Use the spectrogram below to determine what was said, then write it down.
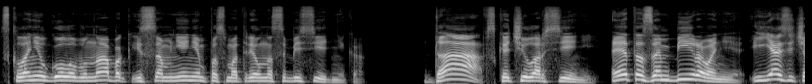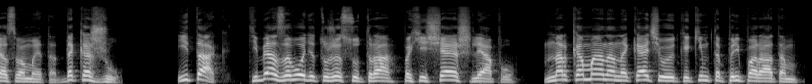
склонил голову на бок и с сомнением посмотрел на собеседника. «Да!» – вскочил Арсений. «Это зомбирование, и я сейчас вам это докажу. Итак, тебя заводят уже с утра, похищая шляпу. Наркомана накачивают каким-то препаратом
